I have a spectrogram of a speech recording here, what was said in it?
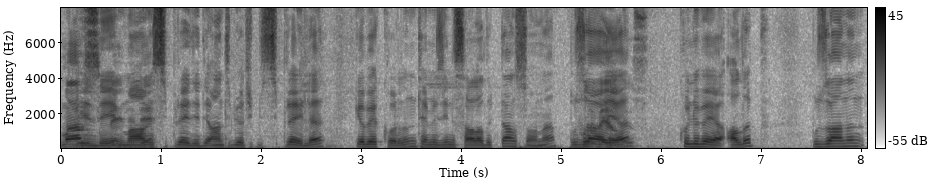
Mavi bildiği sprey mavi dedi. sprey dediği antibiyotikli spreyle göbek kordonun temizliğini sağladıktan sonra buzağa alıyorsun. kulübeye alıp buzağının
